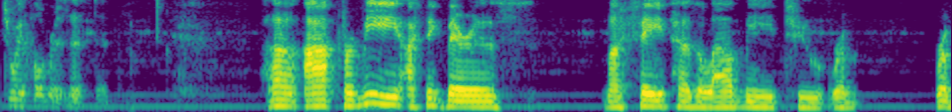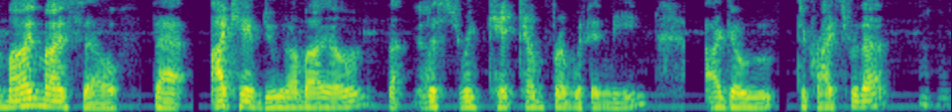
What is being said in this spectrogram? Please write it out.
joyful resistance? Uh, uh, for me, I think there is my faith has allowed me to rem- remind myself that I can't do it on my own. That Yeah. this strength can't come from within me. I go to Christ for that. Mhm.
